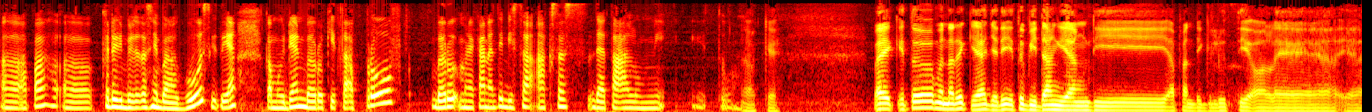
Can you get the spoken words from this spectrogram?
eh, apa eh, kredibilitasnya bagus gitu ya. Kemudian baru kita approve, baru mereka nanti bisa akses data alumni gitu. Oke. Baik, itu menarik ya. Jadi itu bidang yang di apa digeluti oleh ya,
